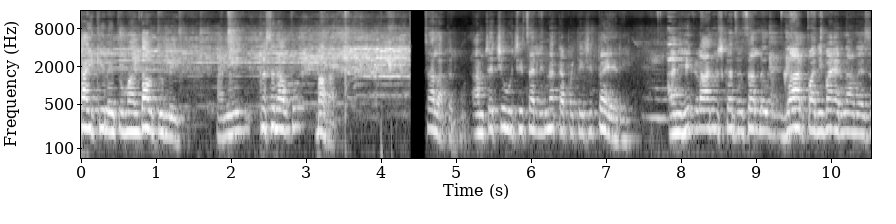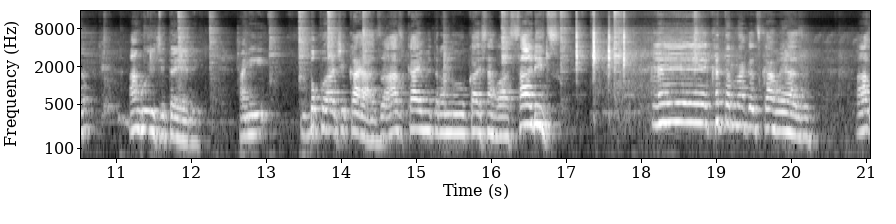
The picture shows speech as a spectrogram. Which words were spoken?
काय केलंय तुम्हाला धावतो मी. आणि कसं धावतो बघा. चला तर मग आमच्या चिऊची चालली नटापटीची तयारी. आणि इकडं अनुष्काचं चाललं गार पाणी बाहेर आणायचं आंघोळीची तयारी. आणि बकुळाची काय आज आज काय मित्रांनो काय सांगू आज साडीच. ए खतरनाकच काम आहे आज. आज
